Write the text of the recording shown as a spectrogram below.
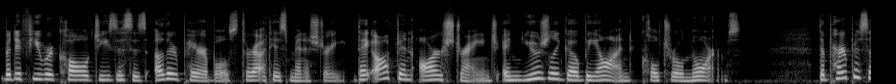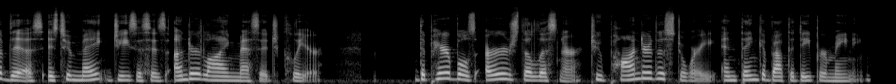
but if you recall Jesus' other parables throughout his ministry, they often are strange and usually go beyond cultural norms. The purpose of this is to make Jesus' underlying message clear. The parables urge the listener to ponder the story and think about the deeper meaning.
